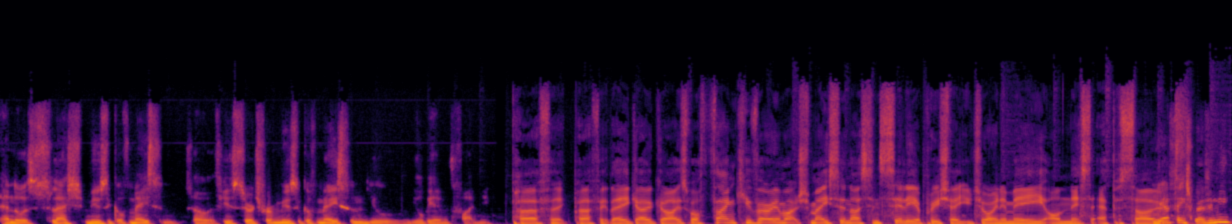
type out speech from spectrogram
handle is slash music of Mason. So if you search for music of Mason, you'll you'll be able to find me. Perfect, perfect. There you go, guys. Well, thank you very much, Mason. I sincerely appreciate you joining me on this episode. Yeah, thanks for having me.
